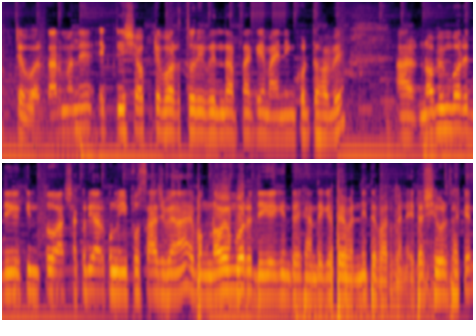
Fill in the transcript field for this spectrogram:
অক্টোবর। তার মানে একত্রিশে অক্টোবর তৈরি কিন্তু আপনাকে মাইনিং করতে হবে। আর নভেম্বরের দিকে কিন্তু আশা করি আর কোনো ইপোজ আসবে না এবং নভেম্বরের দিকে কিন্তু এখান থেকে পেমেন্ট নিতে পারবেন। এটা শিওর থাকেন,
